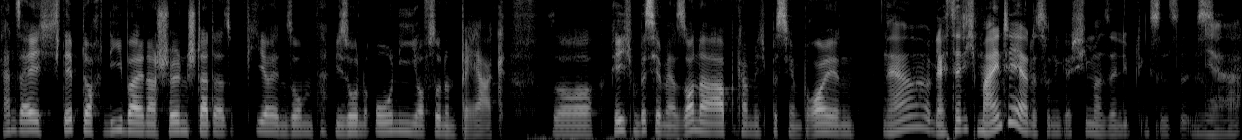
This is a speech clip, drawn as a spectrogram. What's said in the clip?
ganz ehrlich, ich lebe doch lieber in einer schönen Stadt, als hier in so einem, wie so ein Oni auf so einem Berg. So, kriege ich ein bisschen mehr Sonne ab, kann mich ein bisschen bräuen. Ja, gleichzeitig meinte er, dass Onigashima seine Lieblingsinsel ist. Ja,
